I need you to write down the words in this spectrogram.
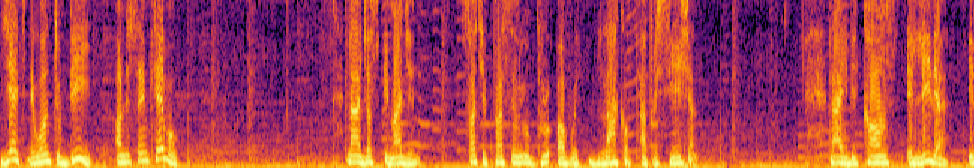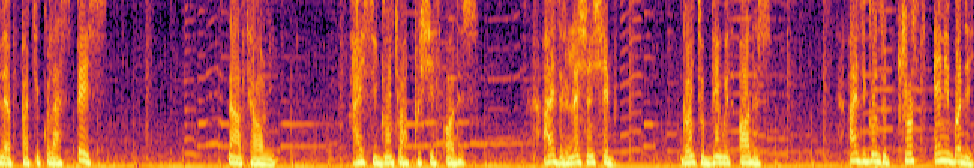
Yet they want to be on the same table. Now just imagine such a person who grew up with lack of appreciation. Now he becomes a leader in a particular space. Now tell me, how is he going to appreciate others? How is the relationship going to be with others? How is he going to trust anybody?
